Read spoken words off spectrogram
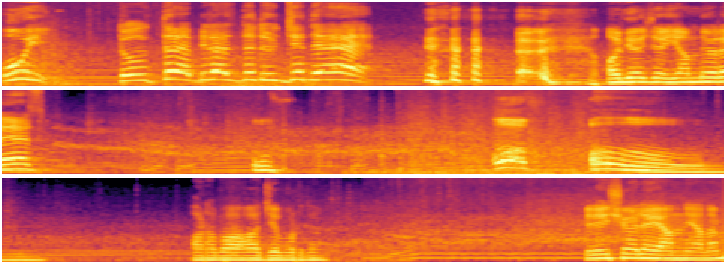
Uy! Tuttu biraz da önce de. Arkadaşlar yanlıyoruz. Of. Of. Oo. Araba ağaca vurdu. Bir de şöyle yanlayalım.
